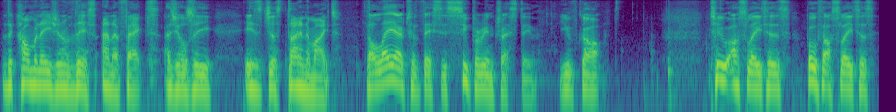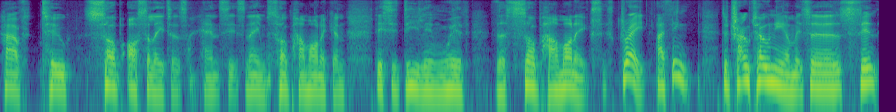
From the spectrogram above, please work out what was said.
the combination of this and effects, as you'll see, is just dynamite. The layout of this is super interesting. You've got two oscillators. Both oscillators have two sub oscillators, hence its name, subharmonicon. This is dealing with the subharmonics. It's great. I think the Trautonium, it's a syn-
